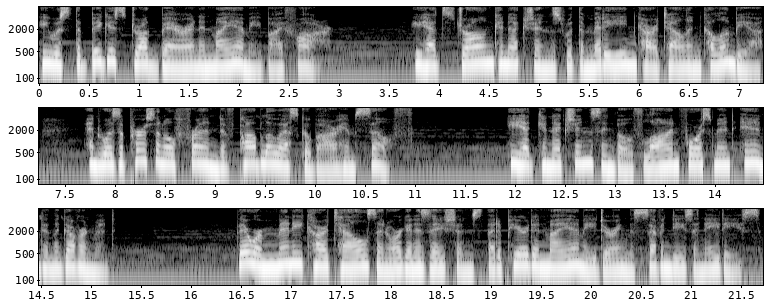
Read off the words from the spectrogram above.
He was the biggest drug baron in Miami by far. He had strong connections with the Medellin cartel in Colombia and was a personal friend of Pablo Escobar himself. He had connections in both law enforcement and in the government. There were many cartels and organizations that appeared in Miami during the 70s and 80s,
